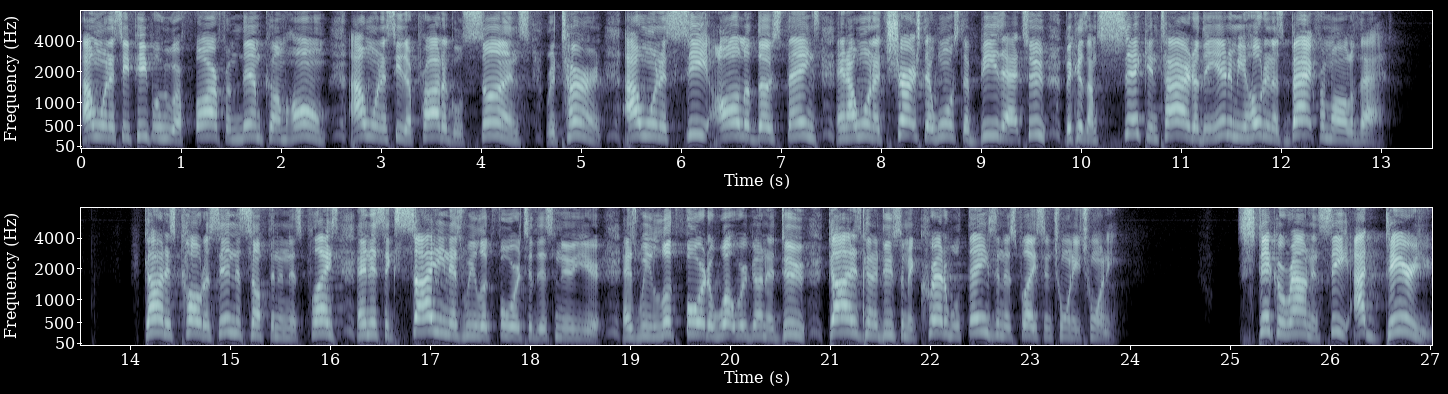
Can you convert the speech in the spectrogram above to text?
I want to see people who are far from them come home. I want to see the prodigal sons return. I want to see all of those things. And I want a church that wants to be that too because I'm sick and tired of the enemy holding us back from all of that. God has called us into something in this place, and it's exciting as we look forward to this new year. As we look forward to what we're going to do, God is going to do some incredible things in this place in 2020. Stick around and see. I dare you.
